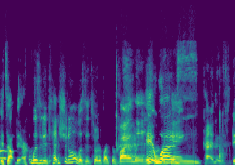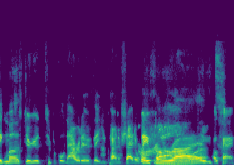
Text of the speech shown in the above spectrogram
it's out there. Was it intentional? Was it sort of like the violence it was, gang kind of stigma, stereotypical narrative that you kind of shied away from? Right. Or, okay.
